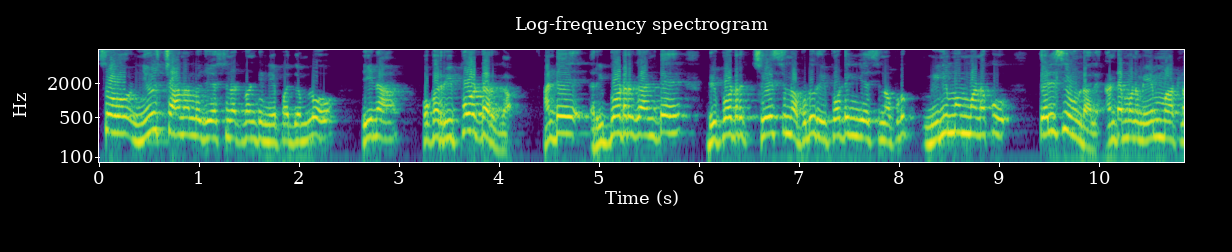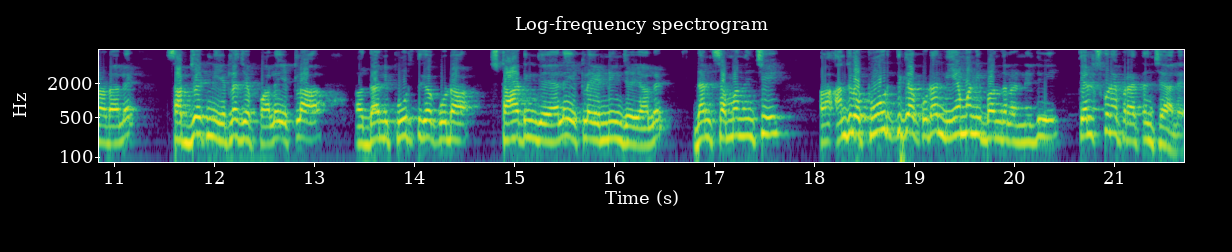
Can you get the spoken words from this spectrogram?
సో న్యూస్ ఛానల్లో చేస్తున్నటువంటి నేపథ్యంలో ఈయన ఒక రిపోర్టర్గా అంటే రిపోర్టర్గా అంటే రిపోర్టర్ చేస్తున్నప్పుడు రిపోర్టింగ్ చేస్తున్నప్పుడు మినిమం మనకు తెలిసి ఉండాలి. అంటే మనం ఏం మాట్లాడాలి సబ్జెక్ట్ని ఎట్లా చెప్పాలి ఎట్లా దాన్ని పూర్తిగా కూడా స్టార్టింగ్ చేయాలి ఎట్లా ఎండింగ్ చేయాలి దానికి సంబంధించి అందులో పూర్తిగా కూడా నియమ నిబంధనలు అనేది తెలుసుకునే ప్రయత్నం చేయాలి.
